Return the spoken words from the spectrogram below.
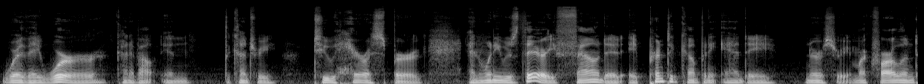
where they were, kind of out in the country, to Harrisburg. And when he was there, he founded a printing company and a nursery. McFarland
